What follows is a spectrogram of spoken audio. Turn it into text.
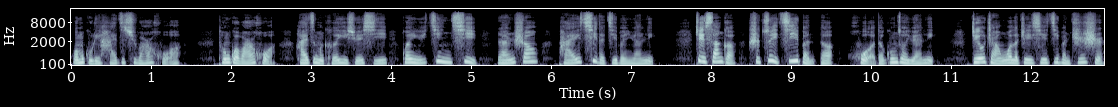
我们鼓励孩子去玩火。通过玩火，孩子们可以学习关于进气、燃烧、排气的基本原理。这三个是最基本的火的工作原理。只有掌握了这些基本知识，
